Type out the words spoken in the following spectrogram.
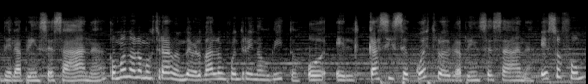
de la princesa Ana. ¿Cómo no lo mostraron? De verdad lo encuentro inaudito. O el casi secuestro de la princesa Ana. Eso fue un,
